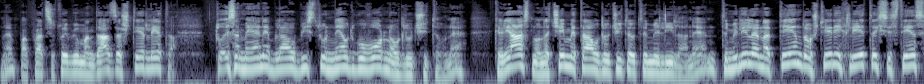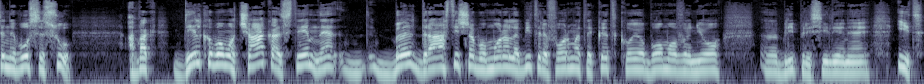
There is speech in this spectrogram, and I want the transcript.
Ne? Pa, pa, to je bil mandat za štiri leta. To je za mene bila v bistvu neodgovorna odločitev. Ne? Ker jasno, na čem je ta odločitev temeljila? Ne? Temeljila na tem, da v štirih letih sistem se ne bo sesul. Ampak del, ko bomo čakali s tem, ne, bolj drastična bo morala biti reforma takrat, ko jo bomo v njo uh, bili prisiljeni iti.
